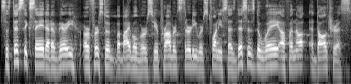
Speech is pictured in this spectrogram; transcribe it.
Statistics say that a very, or first a Bible verse here, Proverbs 30, verse 20 says, This is the way of an adulteress.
